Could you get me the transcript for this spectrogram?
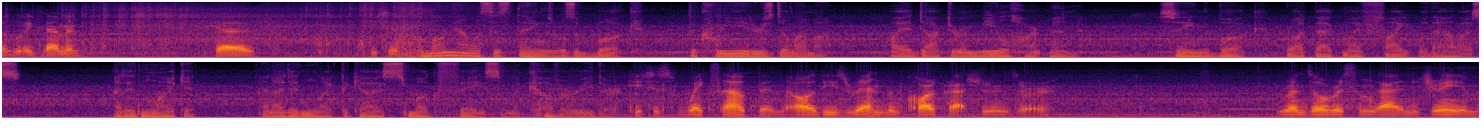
Ooh, examine. Because Among Alice's things was a book, The Creator's Dilemma, by a Dr. Emil Hartman. Seeing the book brought back my fight with Alice. I didn't like it, and I didn't like the guy's smug face on the cover either. he just wakes up and all these random car crashes or runs over some guy in a dream.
